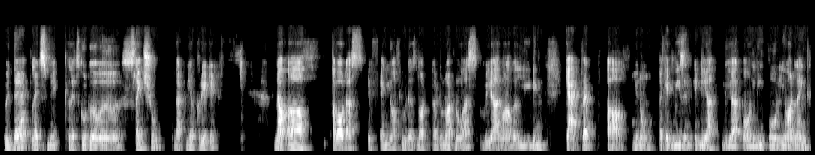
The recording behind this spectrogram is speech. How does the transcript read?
with that let's make let's go to our slideshow that we have created. Now uh, about us if any of you does not uh, do not know us we are one of the leading cat prep uh, you know academies in india. We are only only online.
